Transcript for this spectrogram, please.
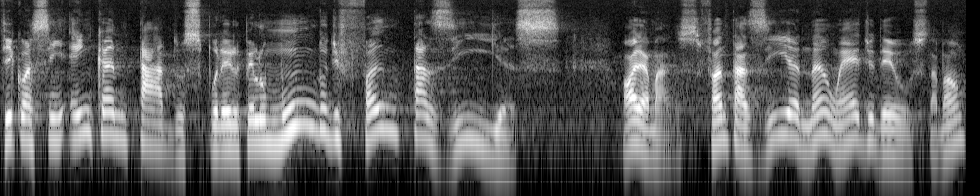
Ficam assim encantados por ele, pelo mundo de fantasias. Olha, amados, fantasia não é de Deus, tá bom?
